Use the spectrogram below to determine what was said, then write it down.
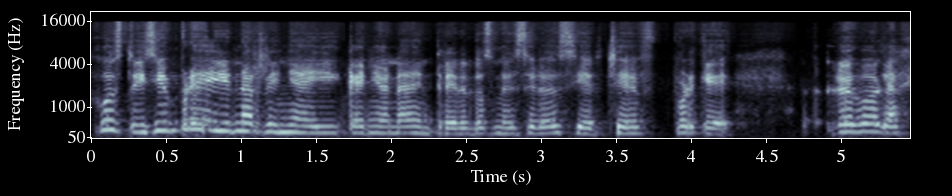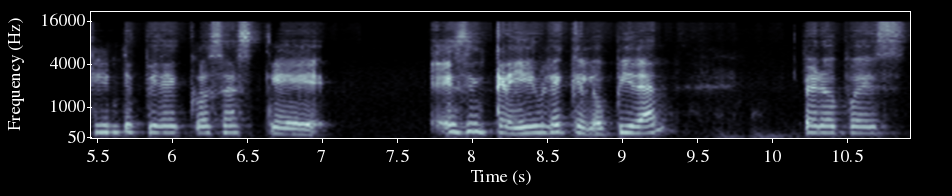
justo, y siempre hay una riña ahí cañona entre los meseros y el chef, porque luego la gente pide cosas que es increíble que lo pidan, pero pues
